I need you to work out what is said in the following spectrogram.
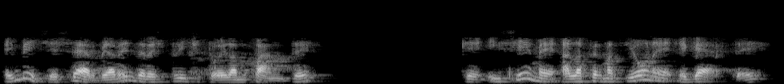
e invece serve a rendere esplicito e lampante che insieme all'affermazione Egerte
